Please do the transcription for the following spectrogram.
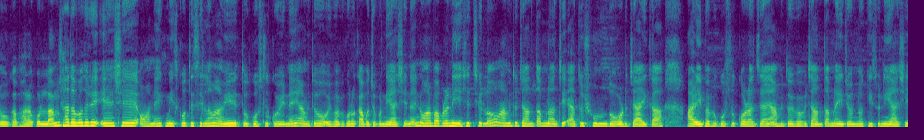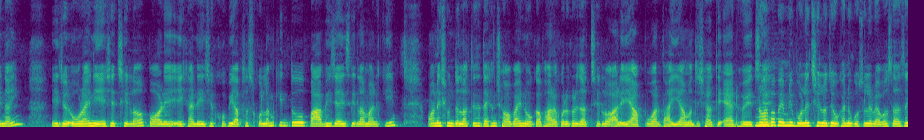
নৌকা ভাড়া করলাম। সাদা পাথরে এসে অনেক মিস করতেছিলাম। আমি তো গোসল করি নাই, আমি তো ওইভাবে কোনো কাপড় চোপড় নিয়ে আসি নাই। নোয়ার বাবারা নিয়ে এসেছিল। আমি তো জানতাম না যে, এত সুন্দর জায়গা আর এইভাবে গোসল করা যায়। আমি তো ওইভাবে জানতাম না এই জন্য কিছু নিয়ে আসি নাই। এই জন্য ওরাই নিয়ে এসেছিল। পরে এখানে এসে খুবই আফসোস করলাম কিন্তু পা ভিজাইছিলাম আর কি অনেক সুন্দর লাগতেছে। দেখেন সবাই নৌকা ভাড়া করে করে যাচ্ছিল। আর এই আপু আর ভাইয়া আমাদের সাথে অ্যাড হয়েছে। নয় বাবা এমনি বলেছিল যে ওখানে গোসলের ব্যবস্থা আছে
